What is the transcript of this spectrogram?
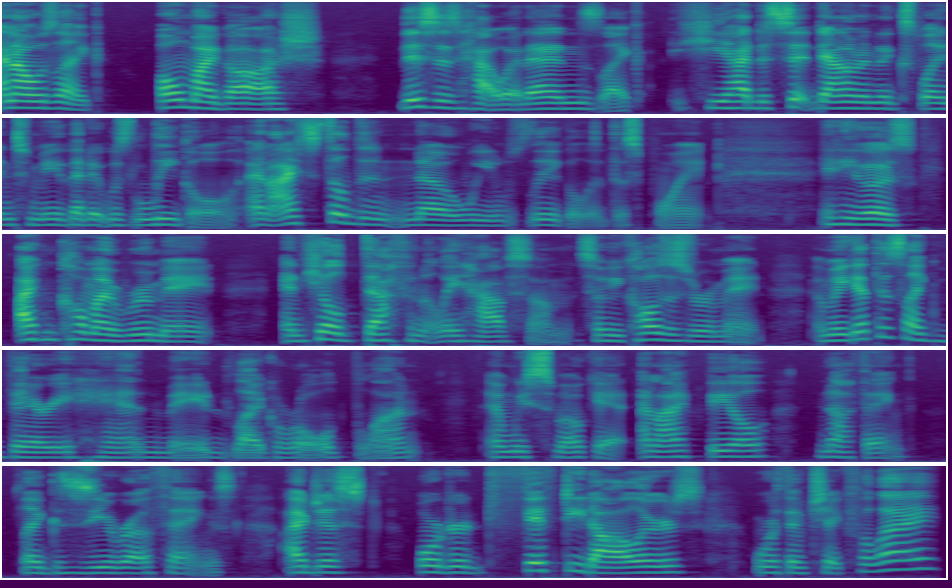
And i was like oh my gosh this is how it ends. Like he had to sit down and explain to me that it was legal. And i still didn't know weed was legal at this point. and he goes i can call my roommate and he'll definitely have some. So he calls his roommate and we get this like very handmade like rolled blunt and we smoke it and I feel nothing, like zero things. I just ordered $50 worth of Chick fil A,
